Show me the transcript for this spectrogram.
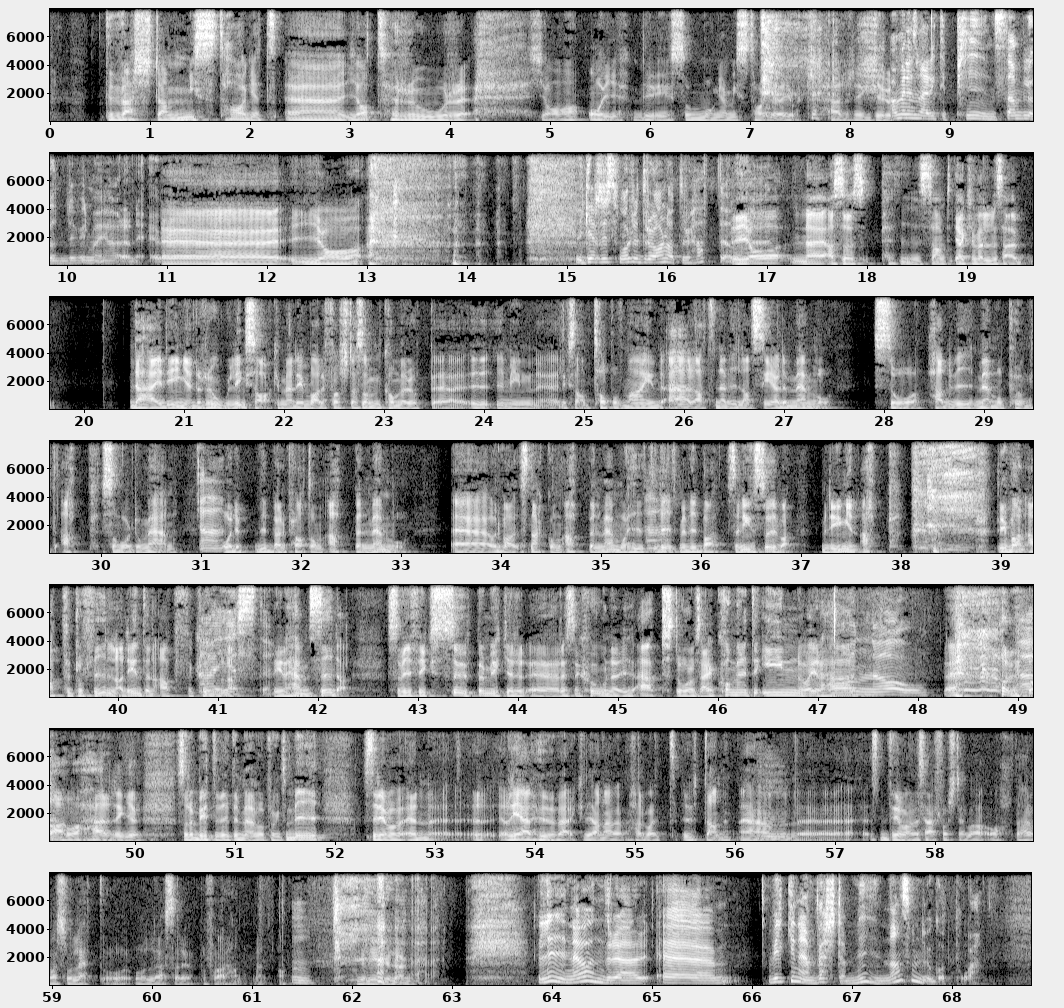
Det värsta misstaget? Eh, jag tror... Ja, oj, det är så många misstag jag har gjort. Herregud. ja, men en sån här riktigt pinsam blunder vill man ju höra nu. Eh, ja... det kanske är svårt att dra något ur hatten. Ja, nej, alltså pinsamt. Jag kan väl så här, det här det är ingen rolig sak, men det är bara det första som kommer upp eh, i, i min eh, liksom, top of mind är att när vi lanserade Memo så hade vi memo.app som vår domän. Uh. Och det, vi började prata om appen Memo. Eh, och det var snack om appen Memo hit och uh. dit. Men vi bara, sen insåg vi bara, men det är ju ingen app. det är bara en app för profilerna, det är inte en app för kunderna. Uh, det. det. är en hemsida. Så vi fick supermycket eh, recensioner i App Store. Så här, jag kommer inte in, vad är det här? Oh no. och vi bara, åh herregud. Så då bytte vi till memo.me. Så det var en rejäl huvudvärk vi gärna hade varit utan. Ehm, mm. Det var det så här första, jag bara, åh, det hade varit så lätt att, att lösa det på förhand. Men ja, mm. det är ju lögn. Lina undrar, eh, vilken är den värsta minan som du har gått på?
